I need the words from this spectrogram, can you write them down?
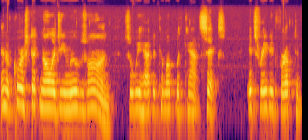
And of course, technology moves on. So we had to come up with Cat 6. It's rated for up to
